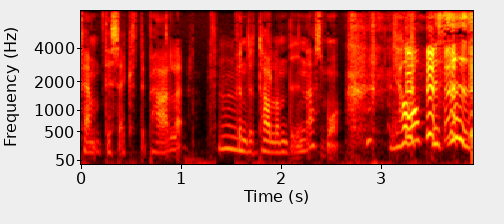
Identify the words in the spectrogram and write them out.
50-60 pärlor. För Mm. inte tala om dina små. Ja, precis.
